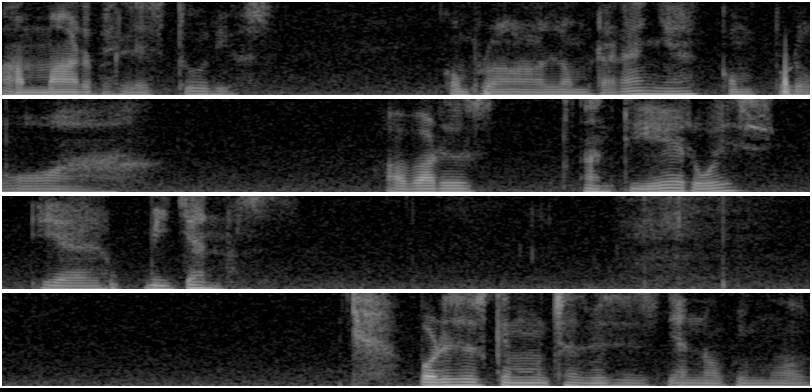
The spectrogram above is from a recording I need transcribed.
a Marvel Studios. Compró al Hombre Araña, compró a a varios antihéroes y a villanos. Por eso es que muchas veces ya no vimos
